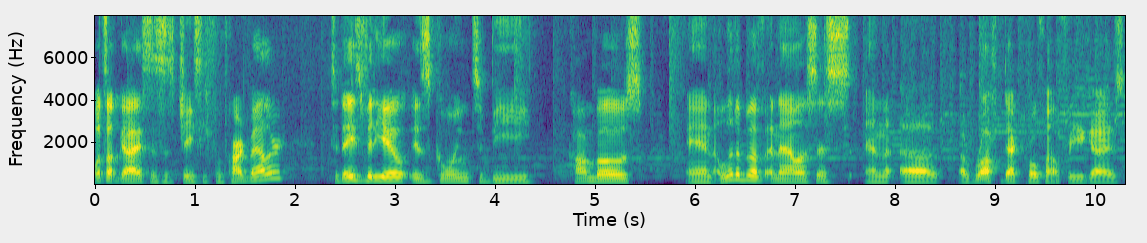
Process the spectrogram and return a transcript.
What's up guys, this is JC from Card Valor. Today's video is going to be combos and a little bit of analysis and a, a rough deck profile for you guys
